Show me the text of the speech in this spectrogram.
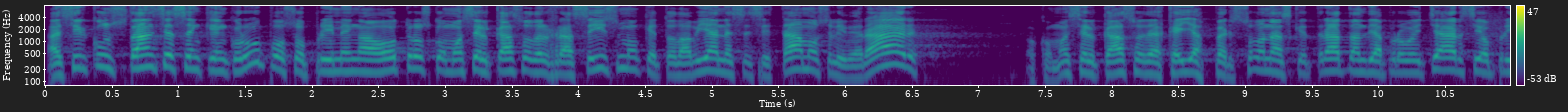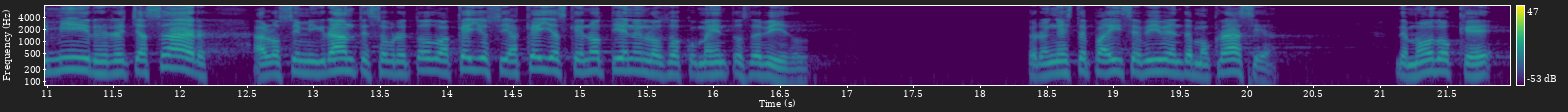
Hay circunstancias en que grupos oprimen a otros, como es el caso del racismo que todavía necesitamos liberar, o como es el caso de aquellas personas que tratan de aprovecharse, oprimir y rechazar a los inmigrantes, sobre todo aquellos y aquellas que no tienen los documentos debidos. Pero en este país se vive en democracia, de modo que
